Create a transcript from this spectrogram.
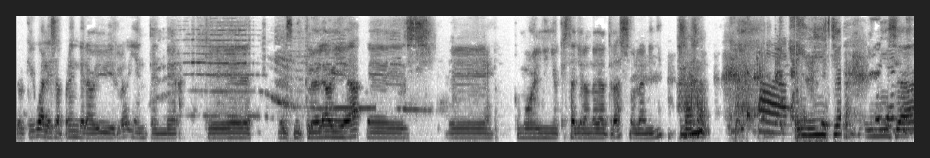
Creo que igual es aprender a vivirlo y entender que el ciclo de la vida es eh, como el niño que está llorando allá atrás o la niña. Inicia, inicia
